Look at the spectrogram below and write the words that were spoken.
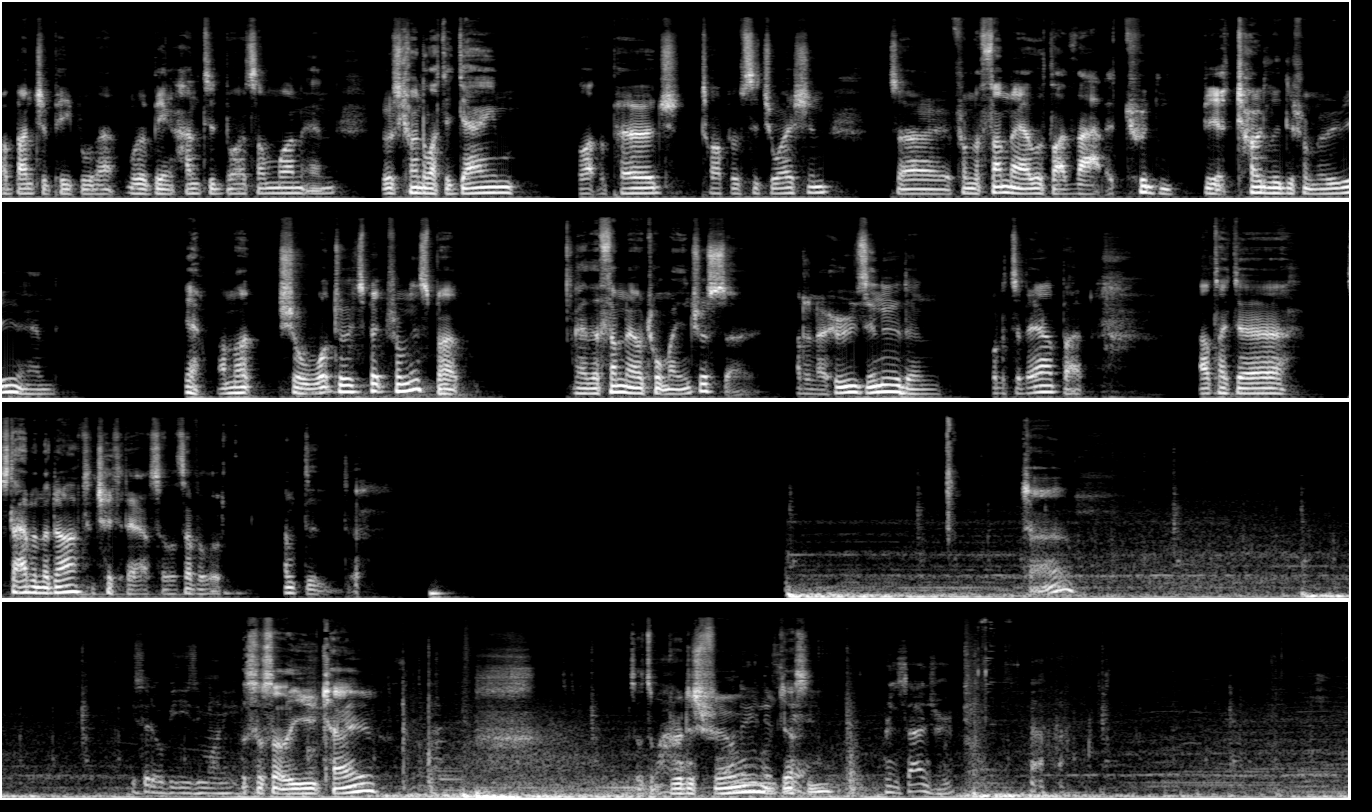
a bunch of people that were being hunted by someone, and it was kind of like a game, like the Purge type of situation. So from the thumbnail, it looked like that. It could be a totally different movie, and yeah, I'm not sure what to expect from this, but uh, the thumbnail caught my interest. So I don't know who's in it and what it's about, but I'll take a stab in the dark and check it out. So let's have a look. Hunted. So, You said it would be easy money. this is like the UK. So it's a British film, I'm here. guessing. Prince Andrew.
